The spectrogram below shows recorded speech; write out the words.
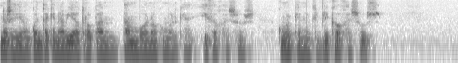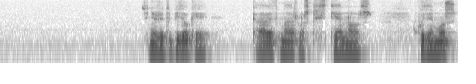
Y no se dieron cuenta que no había otro pan tan bueno como el que hizo Jesús, como el que multiplicó Jesús. Señor, yo te pido que cada vez más los cristianos cuidemos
